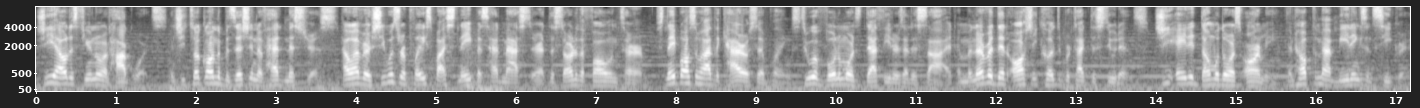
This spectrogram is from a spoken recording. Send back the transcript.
She held his funeral at Hogwarts, and she took on the position of headmistress. However, she was replaced by Snape as headmaster at the start of the following term. Snape also had the Carrow siblings, two of Voldemort's Death Eaters at his side, and Minerva did all she could to protect the students. She aided Dumbledore's army, and helped them have meetings in secret.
